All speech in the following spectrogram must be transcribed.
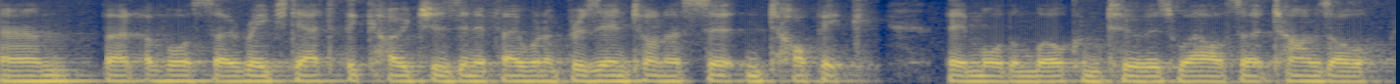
um, but I've also reached out to the coaches, and if they want to present on a certain topic, they're more than welcome to as well. So at times I'll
